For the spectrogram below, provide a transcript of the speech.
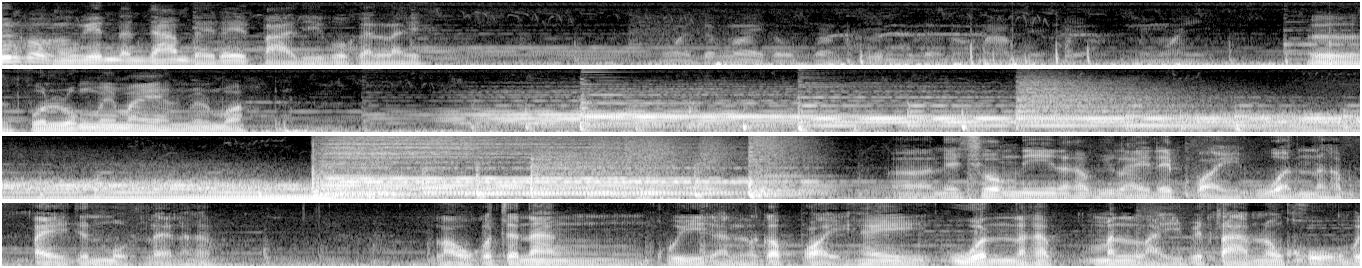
คืนก็กลางเว้นอันย่ามใดได้ปลาดีกว่ากันไรหน่อยจังหน่อยกับกลางคืนเลยน้องน้ำเนี่ยไม่ไหวเออฝนลงใหม่ๆเห็นมันบ่เอ่อในช่วงนี้นะครับวิไลได้ปล่อยอวนนะครับ ไปจนหมดเลยนะครับ เราก็จะนั่งคุยกันแล้วก็ปล่อยให้อวนนะครับ มันไหลไปตามน้ำโขงไป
